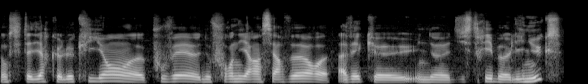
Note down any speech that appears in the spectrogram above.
Donc, c'est-à-dire que le client euh, pouvait nous fournir un serveur avec euh, une distrib Linux.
